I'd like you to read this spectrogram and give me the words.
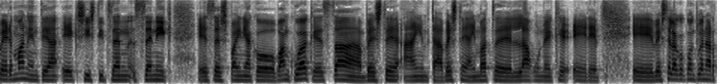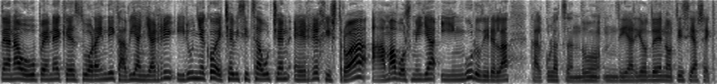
permanentea existitzen zenik. Ez Espainiako bankuak ez da beste hain, eta beste hainbat lagunek ere. E, bestelako kontuen artean hau UPNek ez du oraindik abian jarri iruñeko etxe bizitza utxen erregistroa ama mila inguru direla kalkulatzen du Diario de Noticiasek.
